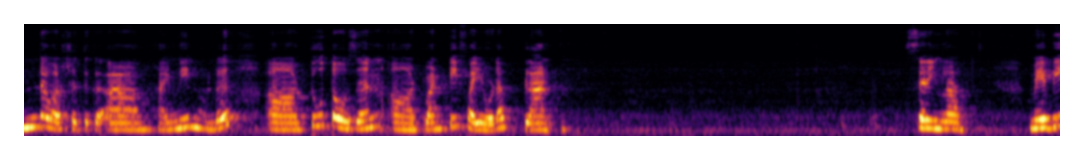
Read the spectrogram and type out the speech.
இந்த வருஷத்துக்கு ஐ மீன் வந்து டூ தௌசண்ட் டுவெண்ட்டி ஃபைவோட பிளான் சரிங்களா? மேபி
